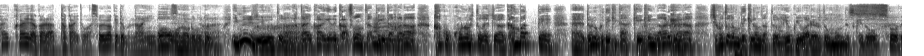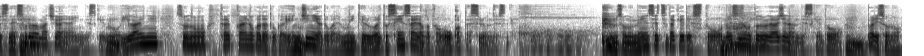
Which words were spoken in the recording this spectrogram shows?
大会だから高いとかそういうわけでもないんです、ね、ああなるほど、はい、イメージで言うとなんか大会でガツンとやってきたから、過去この人たちは頑張って、えー、努力できた経験があるから、仕事でもできるんだっていうのはよく言われると思うんですけど。そうですね。それは間違いないんですけど、うん、意外にその大会の方とかエンジニアとかで向いてる割と繊細な方が多かったりするんですね。その面接だけですと面接もとても大事なんですけど、はい、やっぱりその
